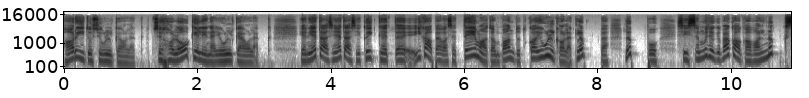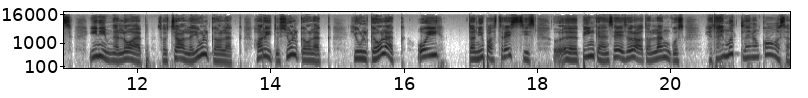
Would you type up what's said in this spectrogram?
haridusjulgeolek, psühholoogiline julgeolek ja nii edasi ja nii edasi, kõik need igapäevased teemad on pandud ka julgeolek lõppe, lõppu, siis see on muidugi väga kaval nõks, inimene loeb sotsiaalne julgeolek, haridusjulgeolek, julgeolek, oi, ta on juba stressis, pinge on sees, õlad on längus ja ta ei mõtle enam kaasa.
